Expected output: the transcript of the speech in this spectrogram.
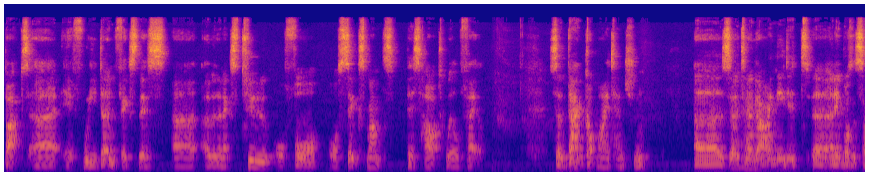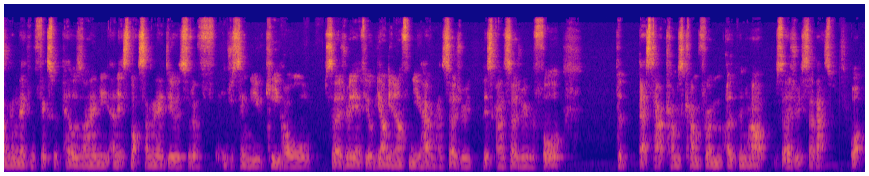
But uh, if we don't fix this uh, over the next two or four or six months, this heart will fail. So that got my attention. Uh, so it turned out I needed, uh, and it wasn't something they can fix with pills. I need, and it's not something they do as sort of interesting new keyhole surgery. If you're young enough and you haven't had surgery, this kind of surgery before, the best outcomes come from open heart surgery. So that's what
